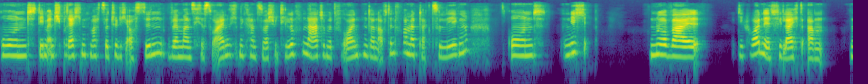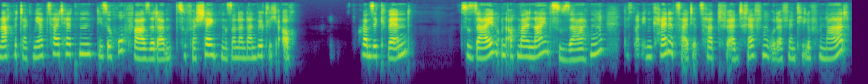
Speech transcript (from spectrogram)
Und dementsprechend macht es natürlich auch Sinn, wenn man sich das so einrichten kann, zum Beispiel Telefonate mit Freunden dann auf den Vormittag zu legen und nicht nur, weil die Freunde vielleicht am Nachmittag mehr Zeit hätten, diese Hochphase dann zu verschenken, sondern dann wirklich auch konsequent zu sein und auch mal Nein zu sagen, dass man eben keine Zeit jetzt hat für ein Treffen oder für ein Telefonat.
